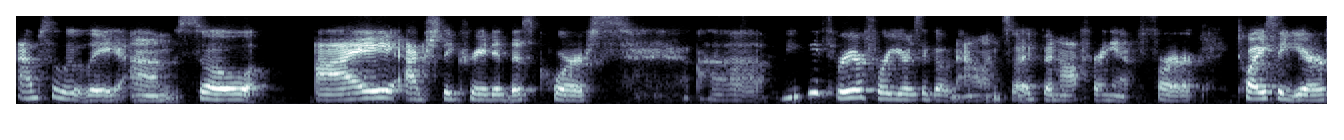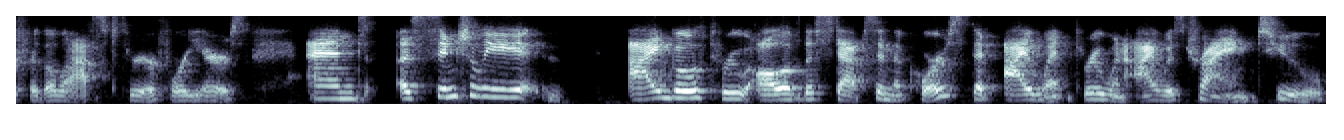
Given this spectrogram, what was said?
Absolutely. Um, so I actually created this course uh, maybe three or four years ago now. And so I've been offering it for twice a year for the last three or four years. And essentially, I go through all of the steps in the course that I went through when I was trying to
